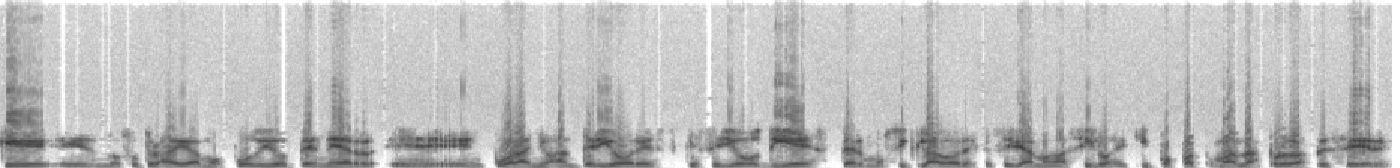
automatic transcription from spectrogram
que eh, nosotros hayamos podido tener eh, por años anteriores, qué sé yo, 10 termocicladores que se llaman así los equipos para tomar las pruebas PCR.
